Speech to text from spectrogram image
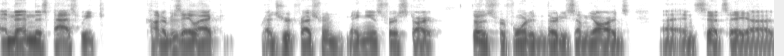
And then this past week, Connor Bazelak, redshirt freshman, making his first start, throws for 430 some yards uh, and sets a uh,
